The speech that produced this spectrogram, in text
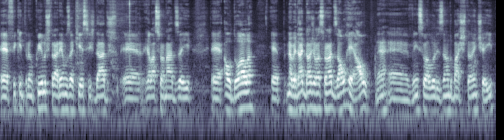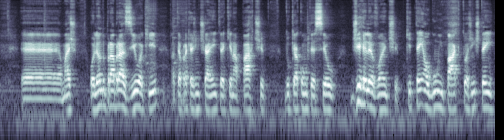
é, fiquem tranquilos, traremos aqui esses dados é, relacionados aí é, ao dólar. É, na verdade, dados relacionados ao real, né? vem se valorizando bastante aí. mas olhando para o Brasil aqui, até para que a gente já entre aqui na parte do que aconteceu de relevante que tem algum impacto. A gente tem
